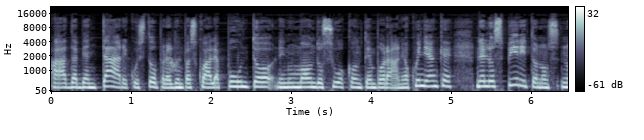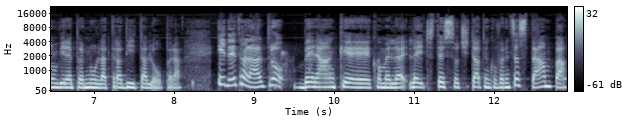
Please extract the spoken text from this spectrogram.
ad ambientare quest'opera Don Pasquale appunto in un mondo suo contemporaneo, quindi anche nello spirito non, non viene per nulla tradita l'opera. Ed è tra l'altro ben anche, come lei, lei stesso ha citato in conferenza stampa,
